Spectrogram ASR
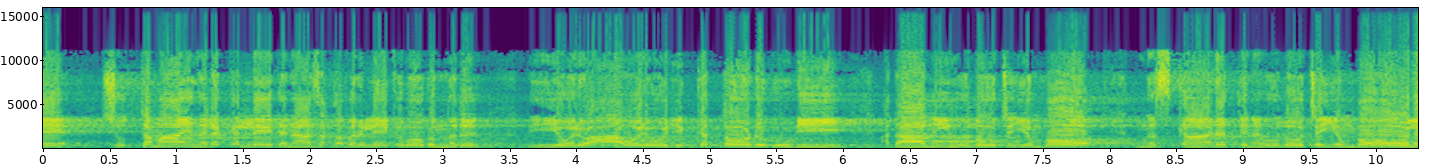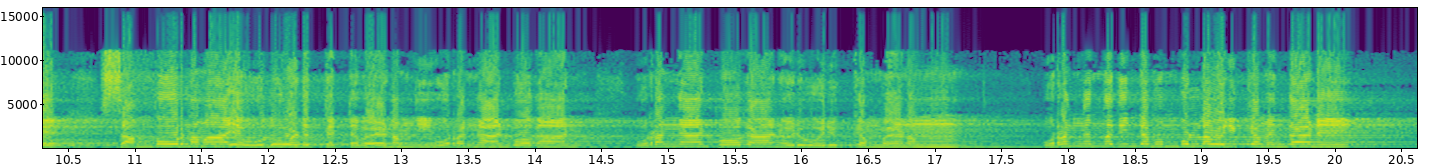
ശുദ്ധമായ നിലക്കല്ലേ ജനാസ ഖബറിലേക്ക് പോകുന്നത്? നീ ഒരു ആ ഒരു ഒരുക്കത്തോടുകൂടി അതാ നീ ഉളു ചെയ്യുമ്പോ നിസ്കാരത്തിന് ഉളു ചെയ്യും പോലെ സമ്പൂർണമായ ഉതുവെടുത്തിട്ട് വേണം നീ ഉറങ്ങാൻ പോകാൻ. ഉറങ്ങാൻ പോകാൻ ഒരു ഒരുക്കം വേണം. ഉറങ്ങുന്നതിന്റെ മുമ്പുള്ള ഒരുക്കം എന്താണ്?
